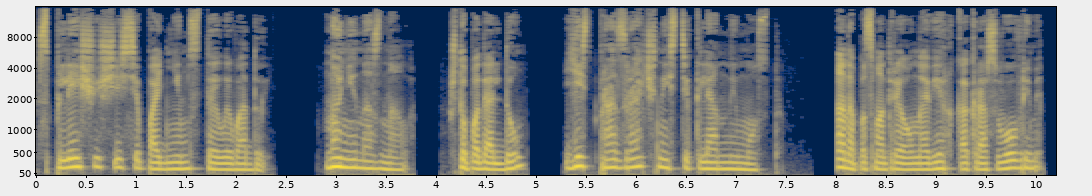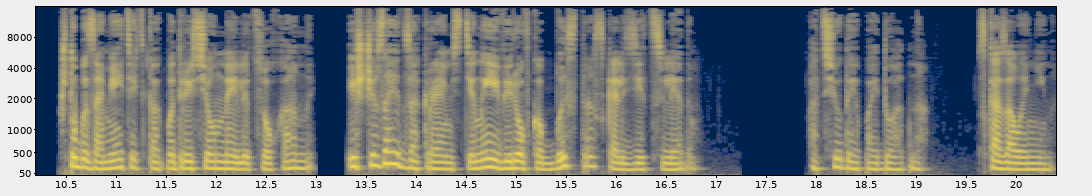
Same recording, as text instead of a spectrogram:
сплещущейся под ним стелой водой. Но Нина знала, что подо льдом есть прозрачный стеклянный мост. Она посмотрела наверх как раз вовремя, чтобы заметить, как потрясенное лицо Ханны исчезает за краем стены, и веревка быстро скользит следом. «Отсюда я пойду одна», — сказала Нина.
